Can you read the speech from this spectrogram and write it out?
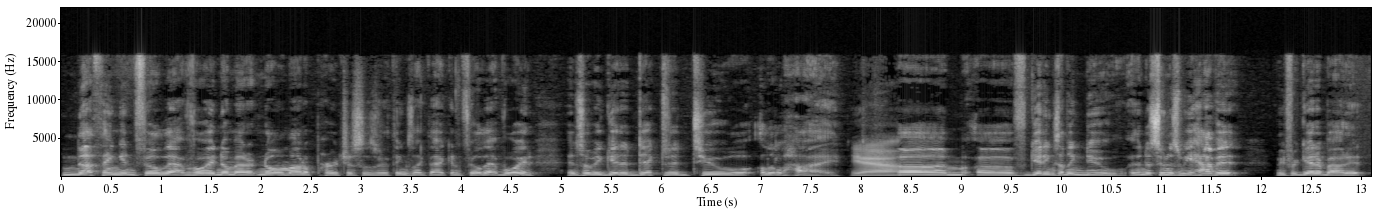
Nothing can fill that void. No matter no amount of purchases or things like that can fill that void and so we get addicted to a little high yeah um, of getting something new and then as soon as we have it we forget about it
